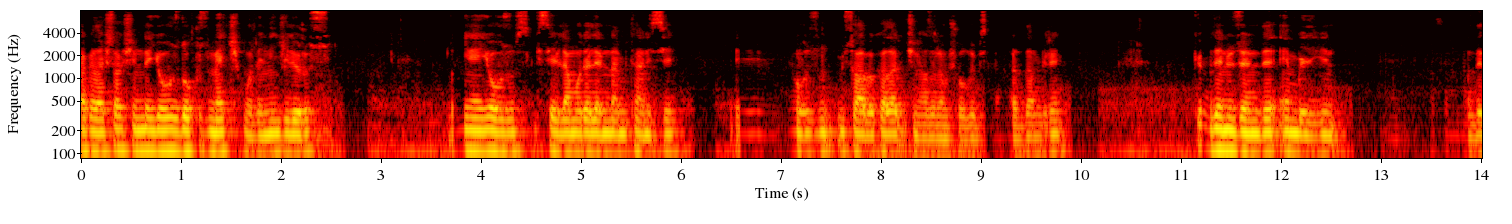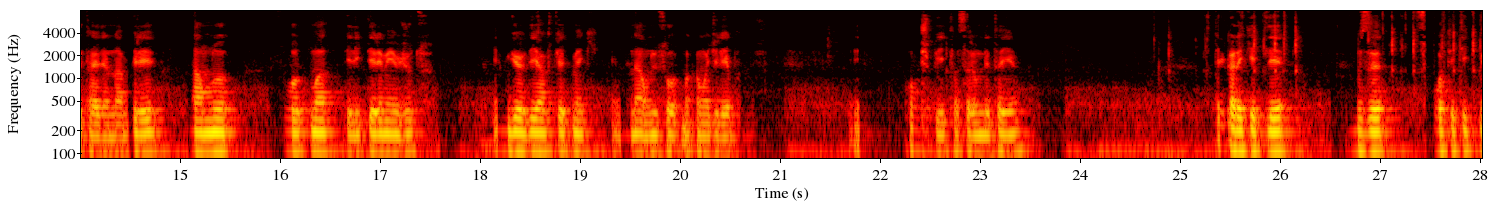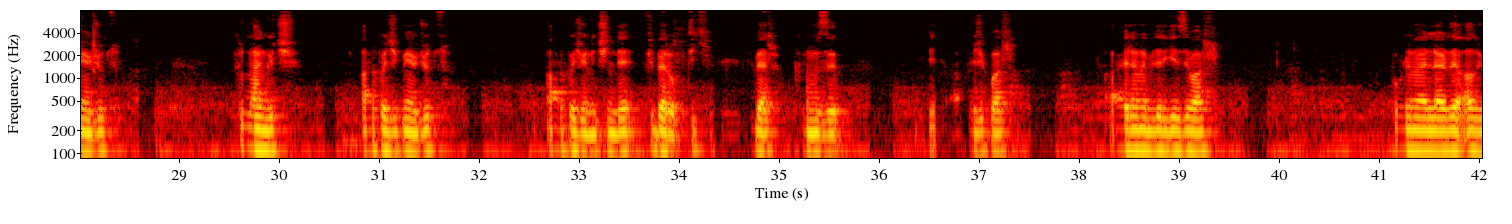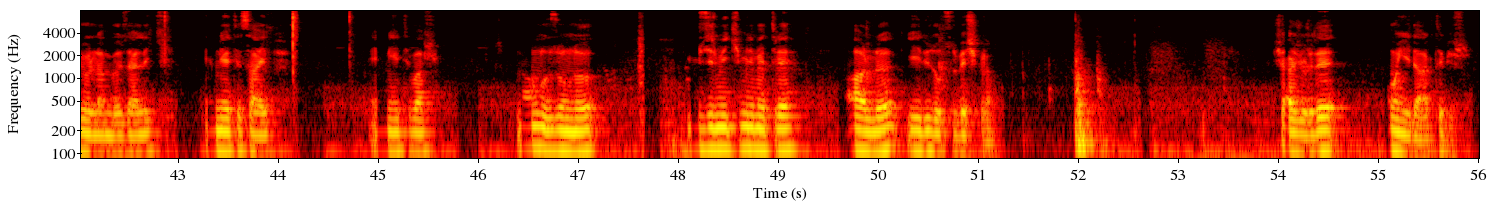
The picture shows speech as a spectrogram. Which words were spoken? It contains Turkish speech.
arkadaşlar şimdi Yavuz 9 Match modelini inceliyoruz. Yine Yavuz'un sevilen modellerinden bir tanesi. Ee, Yavuz'un müsabakalar için hazırlamış olduğu bir silahlardan biri. Gövdenin üzerinde en belirgin detaylarından biri. Namlu soğutma delikleri mevcut. Hem gövdeyi hafifletmek hem de namluyu soğutmak amacıyla yapılmış. Ee, Hoş bir tasarım detayı. Tek hareketli kırmızı spor tetik mevcut. Kırlangıç arpacık mevcut. Arpacığın içinde fiber optik, fiber kırmızı e, arpacık var. Ayarlanabilir gezi var. Polimerlerde az görülen bir özellik. Emniyete sahip. Emniyeti var. Namlu uzunluğu 122 mm, ağırlığı 735 gram. Şarjörü de 17 artı 1.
